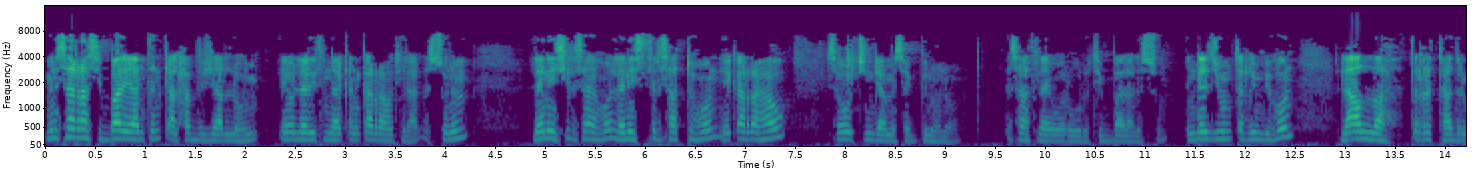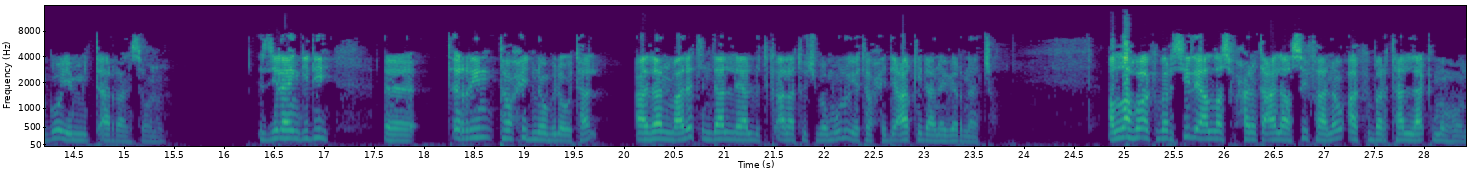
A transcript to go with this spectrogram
ምን ሰራ ሲባል ያንተን ቃል ሐፍዣለሁኝ። ይኸው ሌሊትና ቀን ቀራሁት ይላል። እሱንም ለእኔ ሲል ሳይሆን ለእኔ ስትል ሳትሆን የቀረኸው ሰዎች እንዲያመሰግኑህ ነው እሳት ላይ ወርውሩት ይባላል እሱም። እንደዚሁም ጥሪም ቢሆን ለአላህ ጥርት አድርጎ የሚጣራን ሰው ነው። እዚህ ላይ እንግዲህ ጥሪን ተውሂድ ነው ብለውታል። አዛን ማለት እንዳለ ያሉት ቃላቶች በሙሉ የተውሂድ የአቂዳ ነገር ናቸው። አላሁ አክበር ሲል የአላህ ስብሓን ተዓላ ሲፋ ነው አክበር ታላቅ መሆኑ።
